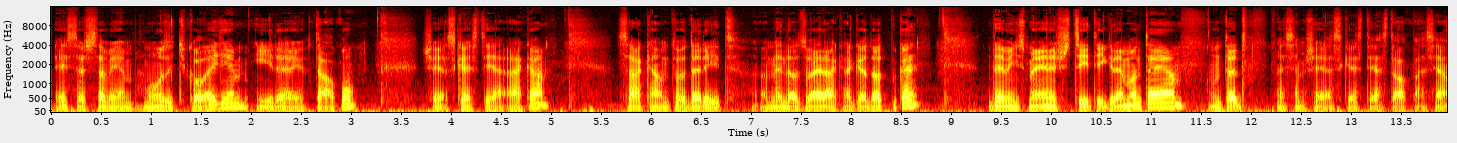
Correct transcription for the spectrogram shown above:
es ar saviem mūziķu kolēģiem īrēju telpu šajā skaistajā ēkā. Sākām to darīt nedaudz vairāk kā gadu atpakaļ. Deviņus mēnešus cītīgi remontējām, un tad esam šajās skaistajās telpās. Jā,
